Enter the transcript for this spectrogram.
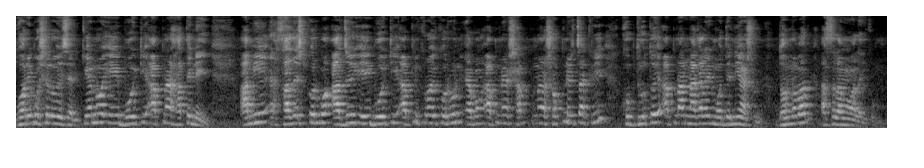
ঘরে বসে রয়েছেন? কেন এই বইটি আপনার হাতে নেই? আমি সাজেস্ট করব আজই এই বইটি আপনি ক্রয় করুন এবং আপনার স্বপ্ন- স্বপ্নের চাকরি খুব দ্রুতই আপনার নাগালের মধ্যে নিয়ে আসুন। ধন্যবাদ, আসসালামু আলাইকুম।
